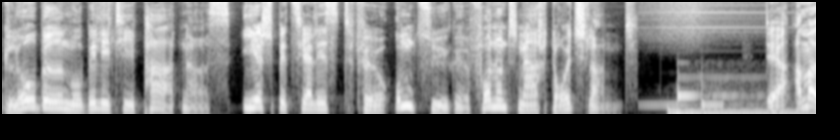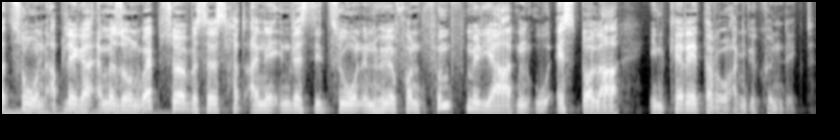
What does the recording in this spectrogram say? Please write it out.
Global Mobility Partners, Ihr Spezialist für Umzüge von und nach Deutschland. Der Amazon-Ableger Amazon Web Services hat eine Investition in Höhe von 5 Milliarden US-Dollar in Querétaro angekündigt.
